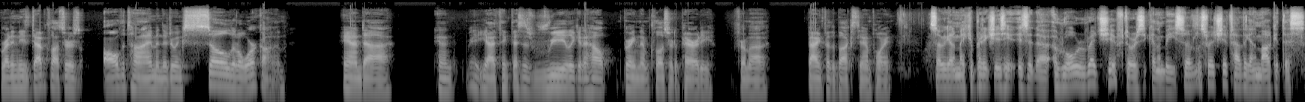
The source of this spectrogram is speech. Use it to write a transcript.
running these dev clusters all the time and they're doing so little work on them, and uh, and yeah, I think this is really going to help bring them closer to parity from a bang for the buck standpoint. So we're going to make a prediction. Is it is it a Aurora Redshift or is it going to be serverless Redshift? How are they going to market this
